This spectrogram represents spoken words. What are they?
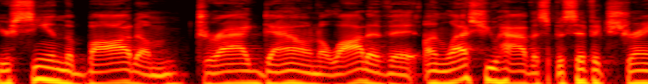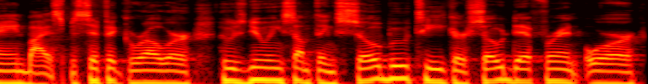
you're seeing the bottom drag down a lot of it unless you have a specific strain by a specific grower who's doing something so boutique or so different or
